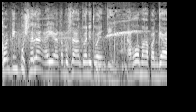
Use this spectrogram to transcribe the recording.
Konting push na lang ay uh, tapos na ang 2020. Ako mga pangga,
